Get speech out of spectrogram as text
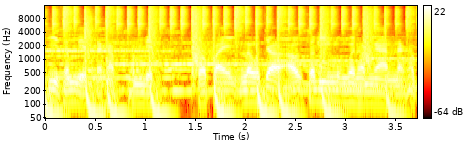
ที่สำเร็จนะครับสำเร็จต่อไปเราจะเอาสลิงลงไปทำงานนะครับ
